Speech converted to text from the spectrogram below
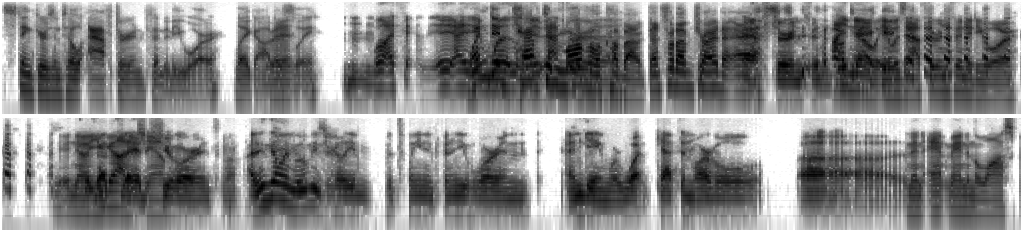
stinkers until after Infinity War. Like honestly, Mhm. Well, I think when did was- Captain after, Marvel uh, come out? That's what I'm trying to ask. After Infinity I know it was after Infinity War. No, 'Cause you got it, had champ. into. I think the only movies really in between Infinity War and Endgame were what Captain Marvel, uh, And then Ant Man and the Wasp.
